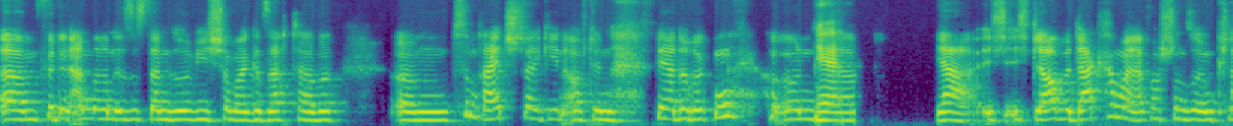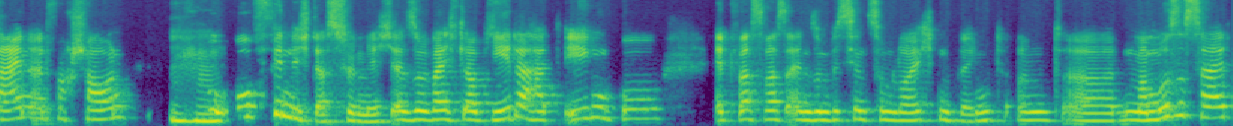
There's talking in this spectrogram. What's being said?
Ähm, für den anderen ist es dann so, wie ich schon mal gesagt habe, ähm, zum Reitstall gehen auf den Pferderücken. Und ja, äh, ja ich, ich glaube, da kann man einfach schon so im Kleinen einfach schauen, mhm. wo, wo finde ich das für mich? Also, weil ich glaube, jeder hat irgendwo etwas, was einen so ein bisschen zum Leuchten bringt. Und äh, man muss es halt,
